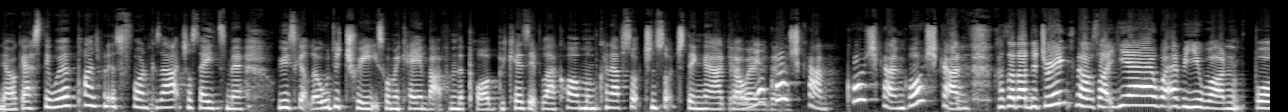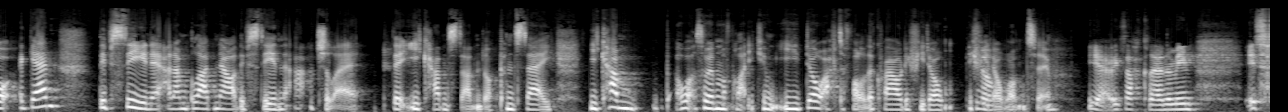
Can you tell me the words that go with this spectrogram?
you know, I guess there were points when it was fun because Archie will say to me, we used to get loads of treats when we came back from the pub because it'd be like, oh, mum, can I have such and such thing? And I'd go, yeah, of course you can, of course you can, of course you can, because I'd had a drink and I was like, yeah, whatever you want. But again, they've seen it, and I'm glad now they've seen that actually that you can stand up and say you can oh, what's the word like you can you don't have to follow the crowd if you don't if No. you don't want to Yeah, exactly. And I mean, it's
